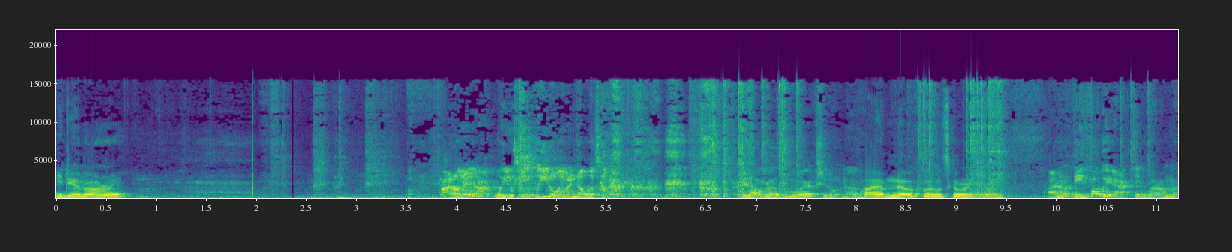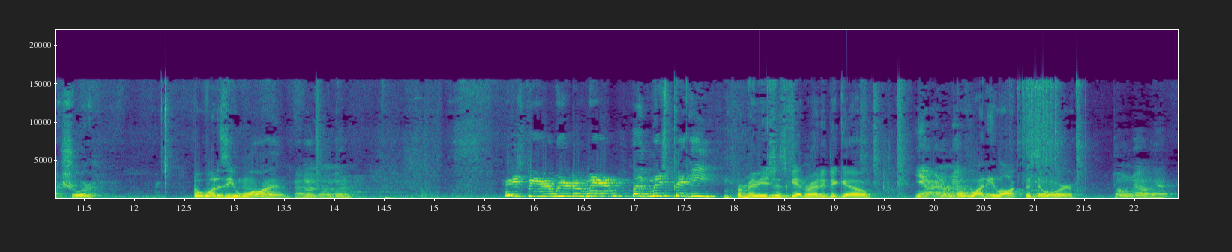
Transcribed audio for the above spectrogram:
You doing alright? I don't even. We, we, we don't even know what's going on. In all realism, we actually don't know. I have no clue what's going on. I don't. He's probably acting, but I'm not sure. But what does he want? I don't know, man. He's being a weirdo, man. Like Miss Piggy. Or maybe he's just getting ready to go. Yeah, I don't But know. why'd he lock the door? Don't know, man.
